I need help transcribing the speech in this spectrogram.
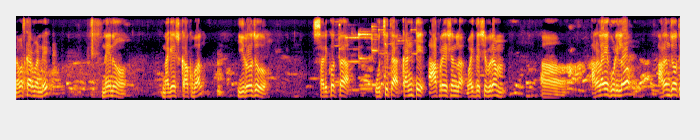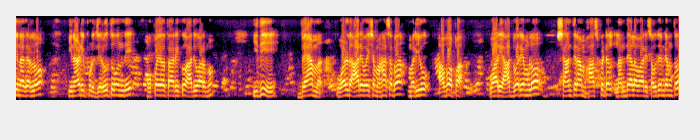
నమస్కారం అండి. నేను నగేష్ కాకుబాల్. ఈరోజు సరికొత్త ఉచిత కంటి ఆపరేషన్ల వైద్య శిబిరం ఆ, అరళయ్యగుడిలో అరంజ్యోతి నగర్లో ఈనాడు ఇప్పుడు జరుగుతూ ఉంది. ముప్పైవ తారీఖు ఆదివారము. ఇది వ్యామ్ వరల్డ్ ఆర్యవైశ్య మహాసభ మరియు అవప వారి ఆధ్వర్యంలో శాంతిరామ్ హాస్పిటల్ నంద్యాల వారి సౌజన్యంతో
